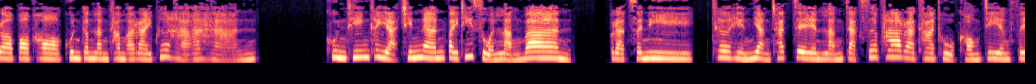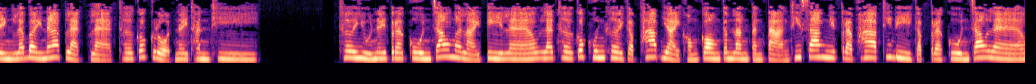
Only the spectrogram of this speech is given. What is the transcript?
รอปอพอคุณกำลังทำอะไรเพื่อหาอาหาร คุณทิ้งขยะชิ้นนั้นไปที่สวนหลังบ้าน ปรัชนี เธอเห็นอย่างชัดเจนหลังจากเสื้อผ้าราคาถูกของเจียงเฟงและใบหน้าแปลกๆ เธอก็โกรธในทันที เธออยู่ในตระกูลเจ้ามาหลายปีแล้ว และเธอก็คุ้นเคยกับภาพใหญ่ของกองกำลังต่างๆ ที่สร้างมิตรภาพที่ดีกับตระกูลเจ้าแล้ว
